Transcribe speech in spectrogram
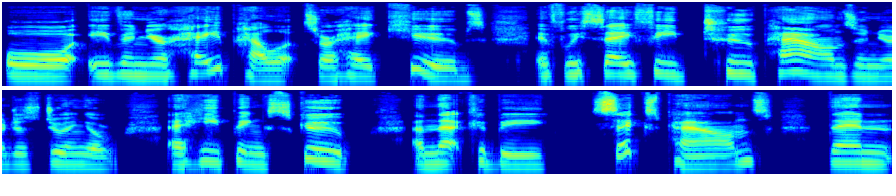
or even your hay pellets or hay cubes, if we say feed two pounds and you're just doing a, a heaping scoop and that could be six pounds, then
